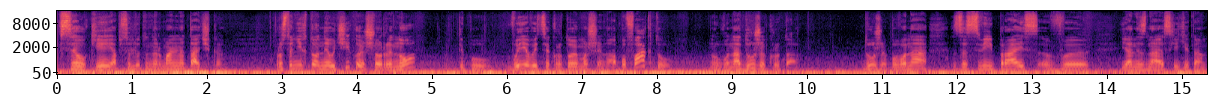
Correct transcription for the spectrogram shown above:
Все окей, абсолютно нормальна тачка. Просто ніхто не очікує, що Рено, типу, виявиться крутою машиною. А по факту, ну, вона дуже крута. Дуже. Бо вона за свій прайс в, я не знаю, скільки там,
